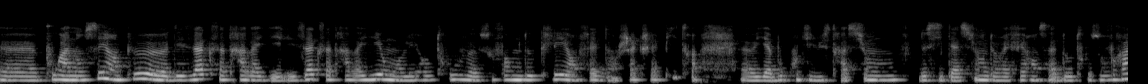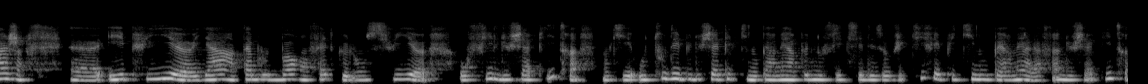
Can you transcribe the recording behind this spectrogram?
euh, pour annoncer un peu euh, des axes à travailler. Les axes à travailler, on les retrouve sous forme de clés, en fait, dans chaque chapitre. Euh, il y a beaucoup d'illustrations, de citations, de références à d'autres ouvrages. et puis, il y a un tableau de bord, en fait, que l'on suit au fil du chapitre, donc qui est au tout début du chapitre, qui nous permet un peu de nous fixer des objectifs et puis qui nous permet à la fin du chapitre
